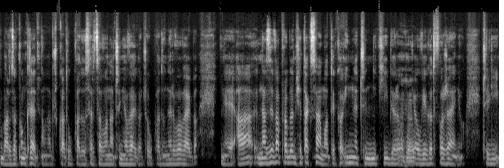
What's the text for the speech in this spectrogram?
bardzo konkretną, na przykład układu sercowo-naczyniowego czy układu nerwowego. Y, A nazywa problem się tak samo, tylko inne czynniki biorą udział w jego tworzeniu. Czyli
